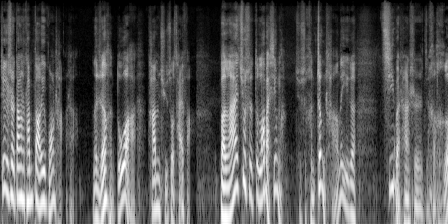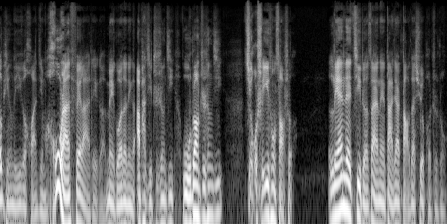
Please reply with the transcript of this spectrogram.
这个事儿当时他们到了一个广场上，那人很多啊，他们去做采访，本来就是老百姓嘛，就是很正常的一个。基本上是很和平的一个环境嘛，忽然飞来这个美国的那个阿帕奇直升机，武装直升机，就是一通扫射，连着记者在内，大家倒在血泊之中。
